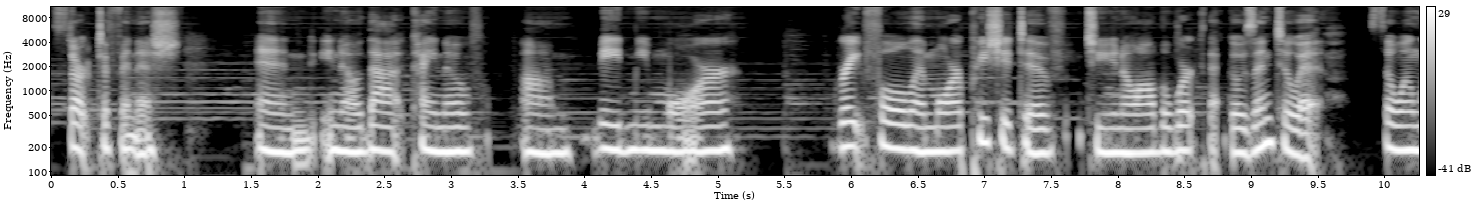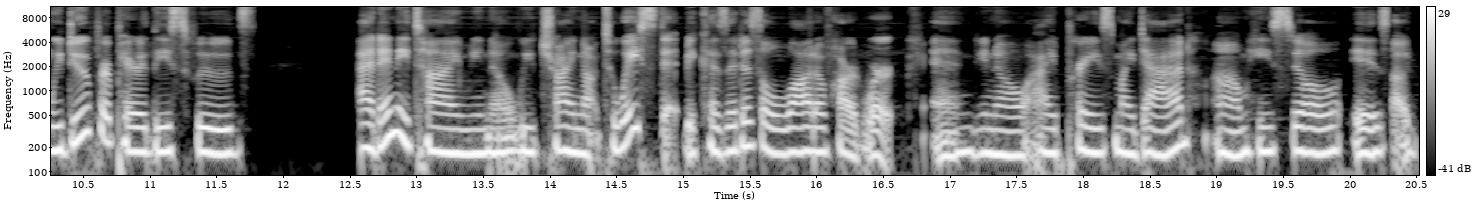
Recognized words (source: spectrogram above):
start to finish. And, you know, that kind of um, made me more grateful and more appreciative to, you know, all the work that goes into it. So when we do prepare these foods at any time, you know, we try not to waste it because it is a lot of hard work. And, you know, I praise my dad. Um, he still is a,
